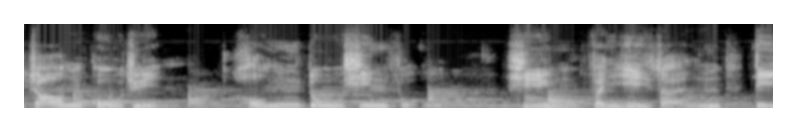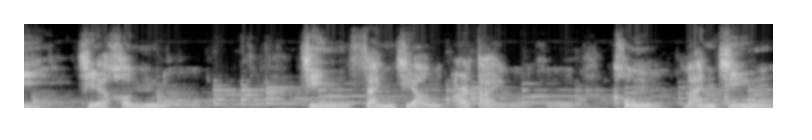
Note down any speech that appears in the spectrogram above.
张故郡，洪都新府。星分翼轸，地接衡庐。襟三江而带五湖，控蛮荆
